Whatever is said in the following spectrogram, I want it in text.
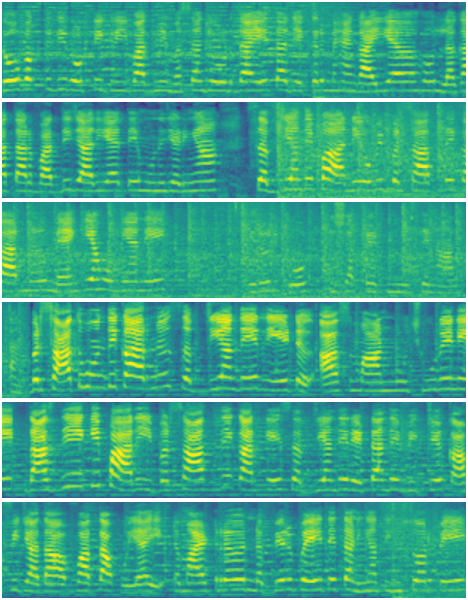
ਦੋ ਵਕਤ ਦੀ ਰੋਟੀ ਗਰੀਬ ਆਦਮੀ ਮਸਾਂ ਜੋੜਦਾ ਏ। ਤਾਂ ਜੇਕਰ ਮਹਿੰਗਾਈ ਹੈ, ਉਹ ਲਗਾਤਾਰ ਵੱਧਦੀ ਜਾ ਰਹੀ ਹੈ ਤੇ ਹੁਣ ਜਿਹੜੀਆਂ ਸਬਜ਼ੀਆਂ ਦੇ ਭਾਅ ਨੇ, ਉਹ ਵੀ ਬਰਸਾਤ ਦੇ ਕਾਰਨ ਮਹਿੰਗੀਆਂ ਹੋ ਗਈਆਂ ਨੇ। Bureau report Disha update news ਦੇ ਨਾਲ ਧੰਨਵਾਦ ਬਰਸਾਤ ਹੋਣ ਦੇ ਕਾਰਨ ਸਬਜ਼ੀਆਂ ਦੇ ਰੇਟ ਆਸਮਾਨ ਨੂੰ ਛੂ ਰਹੇ ਨੇ। ਦੱਸਦੀ ਹੈ ਕਿ ਭਾਰੀ ਬਰਸਾਤ ਦੇ ਕਰਕੇ ਸਬਜ਼ੀਆਂ ਦੇ ਰੇਟਾਂ ਦੇ ਵਿੱਚ ਕਾਫੀ ਜ਼ਿਆਦਾ ਵਾਧਾ ਹੋਇਆ ਹੈ ਟਮਾਟਰ 90 ਰੁਪਏ ਤੇ ਧਨੀਆ 300 ਰੁਪਏ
